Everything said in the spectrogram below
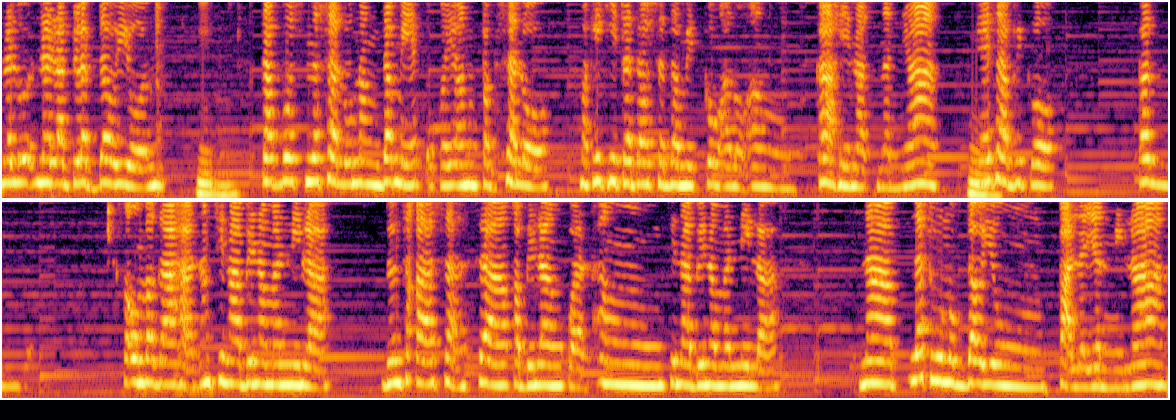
nalu- nalaglag daw yon Mm-mm. tapos nasalo ng damit o kaya anong pagsalo, makikita daw sa damit kung ano ang kahinatnan niya. Mm. Kaya sabi ko, pag kaumagahan, ang sinabi naman nila, doon sa, ka- sa, kabilang kwan, ang sinabi naman nila, na nasunog daw yung palayan nila.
